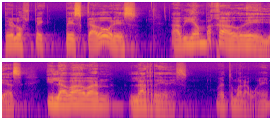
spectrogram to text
pero los pescadores habían bajado de ellas y lavaban las redes. Voy a tomar agua, ¿eh?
